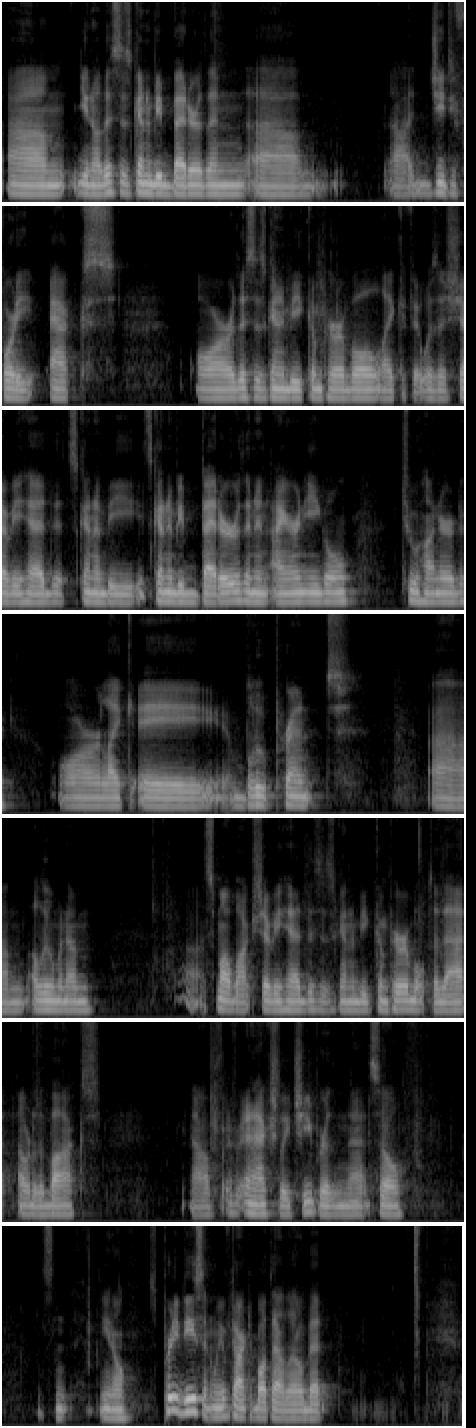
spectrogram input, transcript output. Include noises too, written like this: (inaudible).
Um, you know, this is going to be better than uh, uh, GT40X, or this is going to be comparable. Like if it was a Chevy head, it's going to be it's going to be better than an Iron Eagle 200, or like a Blueprint um, aluminum uh, small block Chevy head. This is going to be comparable to that out of the box, uh, and actually cheaper than that. So, it's you know it's pretty decent. We've talked about that a little bit.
